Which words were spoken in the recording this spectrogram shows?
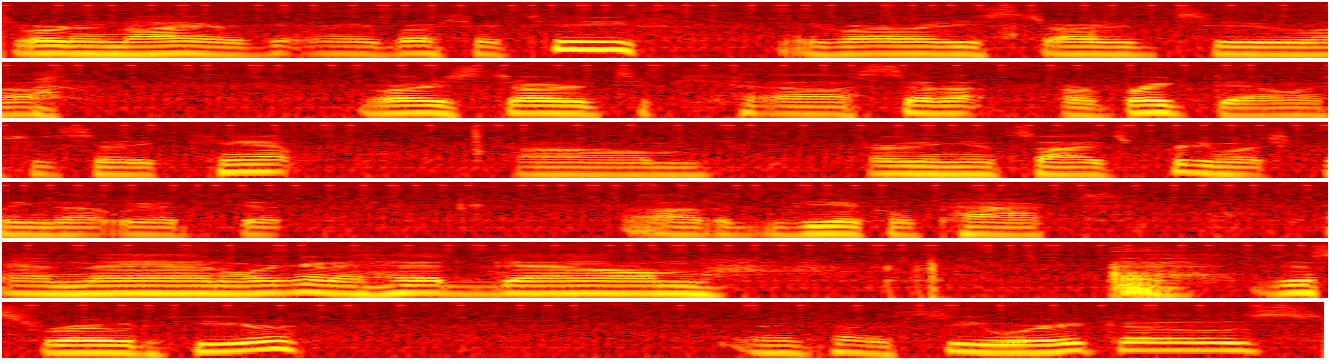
Jordan and I are getting ready to brush our teeth. We've already started to uh, we've already started to uh, set up or break down, I should say, camp. Um, everything inside is pretty much cleaned up. We have to get uh, the vehicle packed, and then we're going to head down this road here and kind of see where it goes.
